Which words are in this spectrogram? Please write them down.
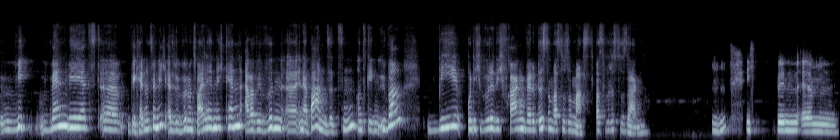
Wie, wenn wir jetzt, äh, wir kennen uns ja nicht, also wir würden uns weiterhin nicht kennen, aber wir würden äh, in der Bahn sitzen, uns gegenüber. Wie, und ich würde dich fragen, wer du bist und was du so machst. Was würdest du sagen? Mhm. Ich bin ähm,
